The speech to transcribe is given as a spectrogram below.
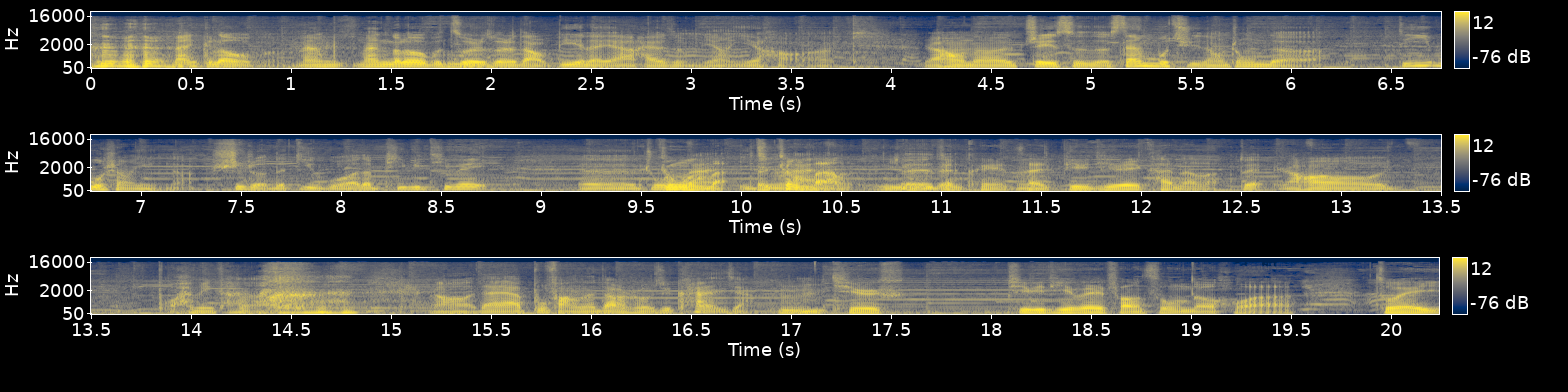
Man Globe，Man Man Globe 作者作者倒闭了呀，还有怎么样也好啊。然后呢，这次的三部曲当中的第一部上映的《逝者的帝国》的 PPTV，呃，中文版已经正版，对对，可以在 PPTV 看到了。对，然后我还没看，啊 然后大家不妨呢到时候去看一下。嗯，其实。PPTV 放送的话，作为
